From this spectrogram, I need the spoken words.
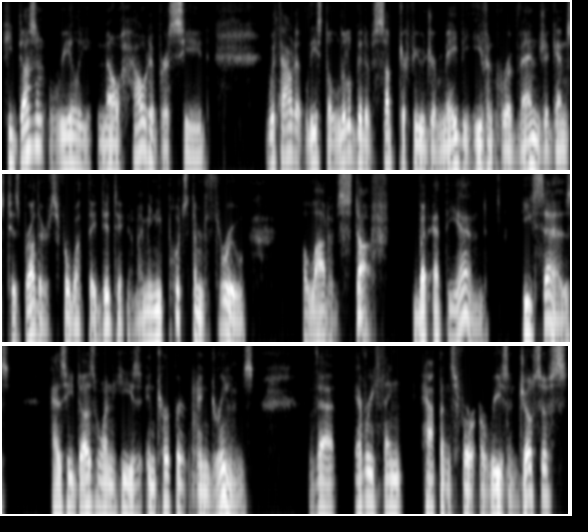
he doesn't really know how to proceed without at least a little bit of subterfuge or maybe even revenge against his brothers for what they did to him. I mean, he puts them through a lot of stuff, but at the end, he says, as he does when he's interpreting dreams, that everything happens for a reason. Joseph's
